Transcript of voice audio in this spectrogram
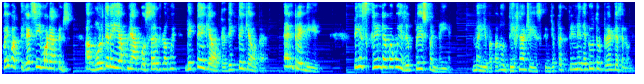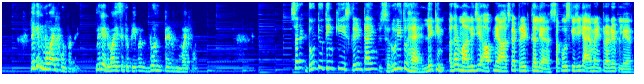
कोई बात नहीं। लेट सी व्हाट हैपेंस आप बोलते रहिए अपने आप को सेल्फ टॉक में। देखते हैं क्या होता है। देखते हैं क्या होता है। एंड ट्रेड दीजिए लेकिन स्क्रीन टाइम का कोई रिप्लेसमेंट नहीं है। मैं ये बता दूँ। देखना चाहिए स्क्रीन जब तक स्क्रीन नहीं देखोगे तो ट्रेड कैसे लोगे? लेकिन मोबाइल फ़ोन पर नहीं। मेरी एडवाइस है to people don't trade mobile phone sir don't you think कि स्क्रीन टाइम ज़रूरी तो है लेकिन अगर मान लीजिए आपने आज का ट्रेड कर लिया सपोज़ कीजिए कि आई एम इंट्राडे प्लेयर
